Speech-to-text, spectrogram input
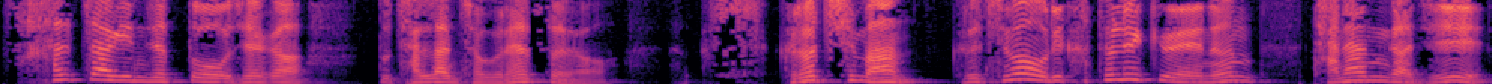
살짝 이제 또 제가 또 잘난 척을 했어요. 그렇지만 그렇지만 우리 카톨릭 교회는 단 한 가지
